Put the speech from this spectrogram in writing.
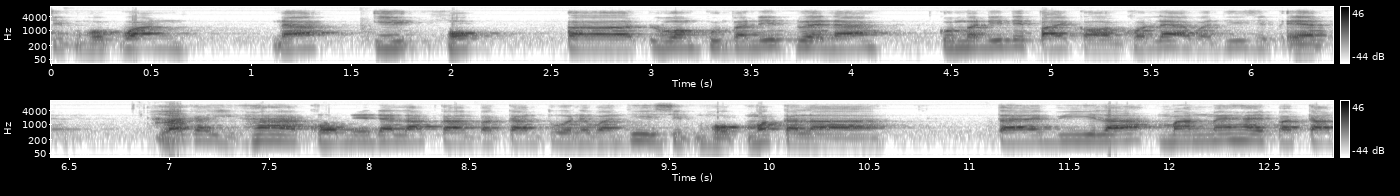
สิบหกวันนะอีกหกเอ่อรวมคุณพนิษฐ์ด้วยนะ คุณพนิษฐ์นี่ไปก่อนคนแรกวันที่สิบเอ็ดค่ะแล้วก็อีกห้าคนเนี่ยได้รับการประกันตัวในวันที่สิบหกมกรา แต่วีระมันไม่ให้ประกัน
